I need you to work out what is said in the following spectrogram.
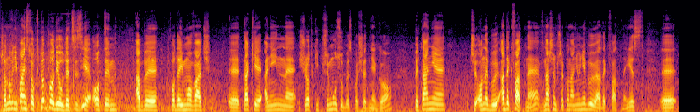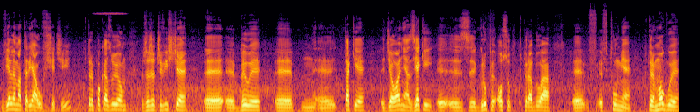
Szanowni Państwo, kto podjął decyzję o tym, aby podejmować e, takie, a nie inne środki przymusu bezpośredniego? Pytanie, czy one były adekwatne? W naszym przekonaniu nie były adekwatne. Jest e, wiele materiałów w sieci, które pokazują, że rzeczywiście e, e, były takie działania z jakiej z grupy osób, która była w, w tłumie, które mogły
